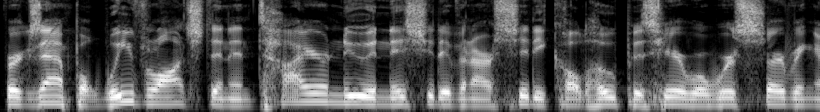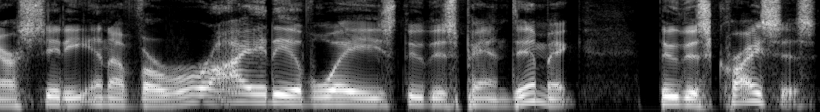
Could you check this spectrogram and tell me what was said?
For example, we've launched an entire new initiative in our city called Hope is Here, where we're serving our city in a variety of ways through this pandemic, through this crisis.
